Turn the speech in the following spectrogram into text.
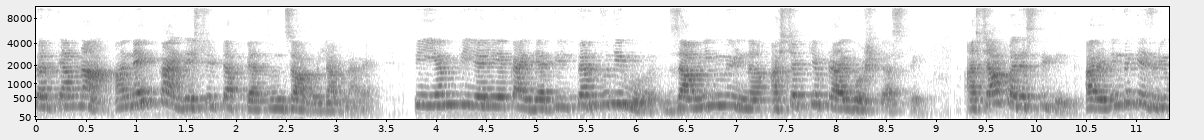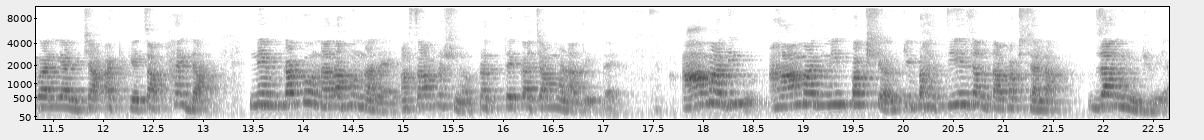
तर त्यांना अनेक कायदेशीर टप्प्यातून जावं लागणार आहे. P M P L A कायद्यातील तरतुदीमुळं जामीन मिळणं अशक्यप्राय गोष्ट असते. अशा परिस्थितीत अरविंद केजरीवाल यांच्या अटकेचा फायदा नेमका कोणाला होणार आहे? असा प्रश्न प्रत्येकाच्या मनात येत आहे आम आदमी आम आदमी पक्ष की भारतीय जनता पक्षाला जाणून घेऊया.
